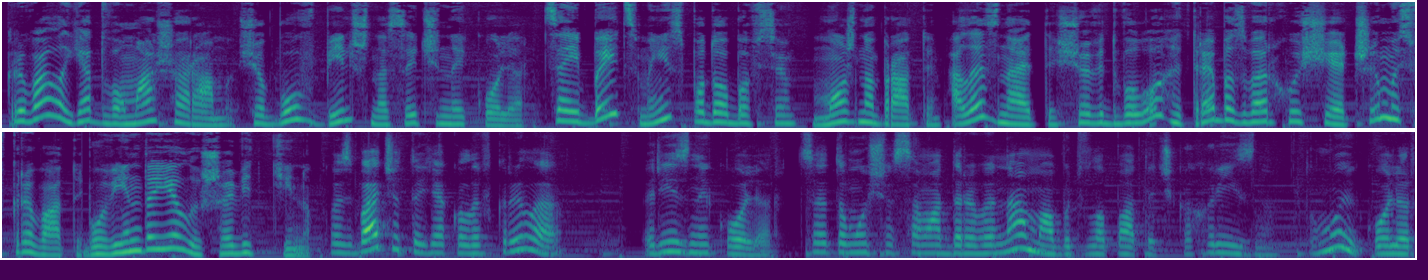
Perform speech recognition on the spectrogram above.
Вкривала я двома шарами, щоб був більш насичений колір. Цей бейтс мені сподобався, можна брати, але знайте, що від вологи треба зверху ще чимось вкривати, бо він дає лише відтінок. Ось бачите, я коли вкрила. Різний колір. Це тому, що сама деревина, мабуть, в лопаточках різна, тому і колір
